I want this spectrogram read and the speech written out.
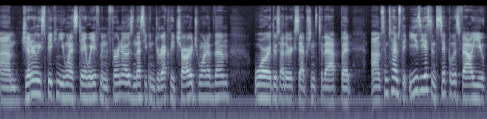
Um, generally speaking, you want to stay away from infernos unless you can directly charge one of them, or there's other exceptions to that. But um, sometimes the easiest and simplest value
